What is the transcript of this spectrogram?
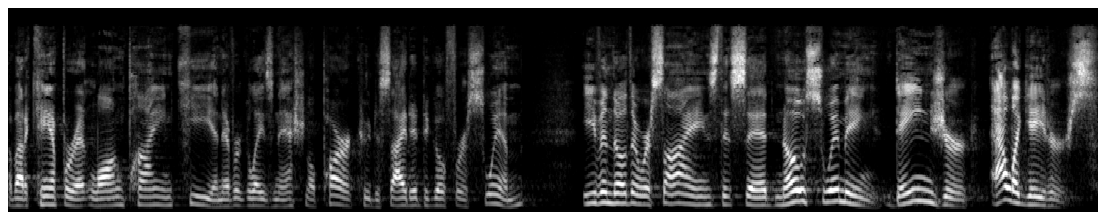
about a camper at Long Pine Key in Everglades National Park who decided to go for a swim even though there were signs that said, no swimming, danger, alligators.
